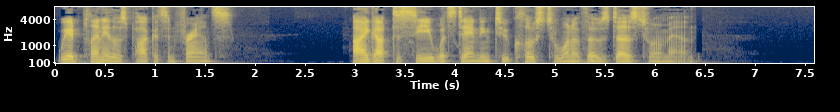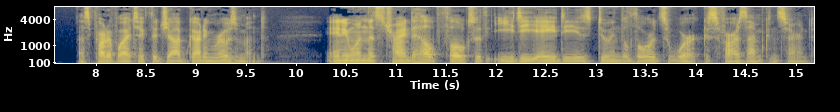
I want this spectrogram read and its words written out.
We had plenty of those pockets in France. I got to see what standing too close to one of those does to a man. That's part of why I took the job guarding Rosamond. Anyone that's trying to help folks with EDAD is doing the Lord's work, as far as I'm concerned.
